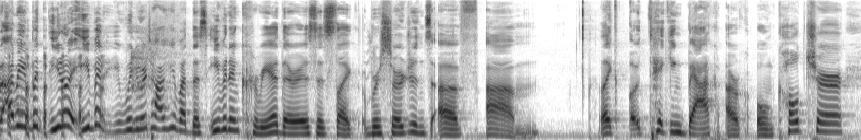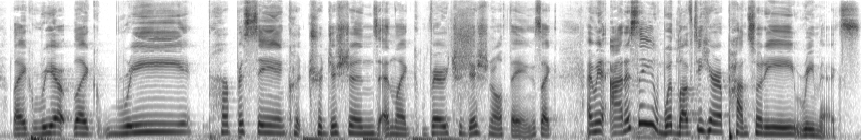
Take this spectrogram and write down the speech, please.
I mean, but you know, even when you were talking about this, even in Korea, there is this like resurgence of um, like uh, taking back our own culture, like re like repurposing traditions and like very traditional things. Like, I mean, honestly, would love to hear a Pansori remix.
